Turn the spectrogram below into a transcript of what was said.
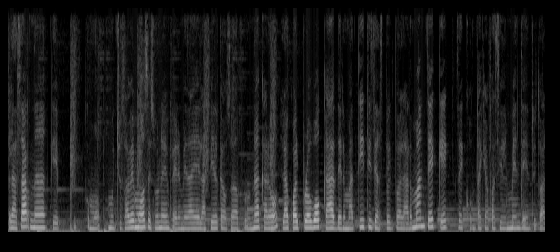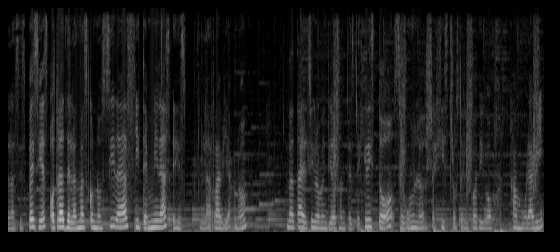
la sarna, que como muchos sabemos es una enfermedad de la piel causada por un ácaro, la cual provoca dermatitis de aspecto alarmante que se contagia fácilmente entre todas las especies. Otras de las más conocidas y temidas es la rabia, ¿no? data del siglo 22 a.C., según los registros del código Hammurabi,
